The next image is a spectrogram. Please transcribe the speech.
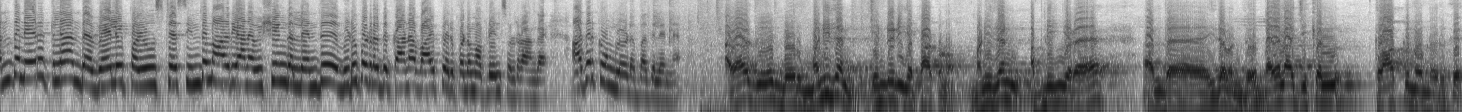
அந்த நேரத்துல அந்த வேலை பழு ஸ்ட்ரெஸ் இந்த மாதிரியான விஷயங்கள்ல இருந்து விடுபடுறதுக்கான வாய்ப்பு ஏற்படும் அப்படின்னு சொல்றாங்க. அதற்கு உங்களோட பதில் என்ன? அதாவது ஒரு மனிதன் என்று நீங்க பார்க்கணும். மனிதன் அப்படிங்கிற அந்த இதை வந்து பயாலாஜிக்கல் கிளாக்னு ஒன்று இருக்கு.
